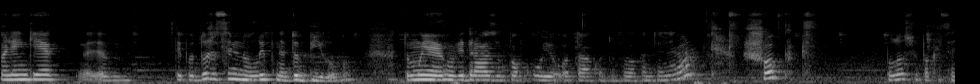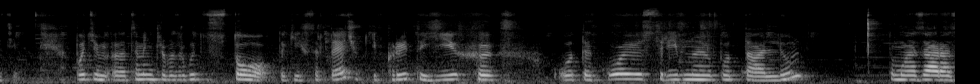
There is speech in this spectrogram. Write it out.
маленьке, е, типу, дуже сильно липне до білого. Тому я його відразу пакую отак от в контейнера, щоб було все по красоті. Потім е, це мені треба зробити 100 таких сердечок і вкрити їх отакою срібною поталлю. Тому я зараз.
